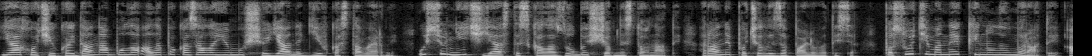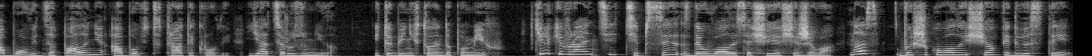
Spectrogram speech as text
Я, хоч і в кайдана була, але показала йому, що я не дівка з таверни. Усю ніч я стискала зуби, щоб не стогнати. Рани почали запалюватися. По суті, мене кинули вмирати або від запалення, або від втрати крові. Я це розуміла. І тобі ніхто не допоміг? Тільки вранці ці пси здивувалися, що я ще жива. Нас вишикували, щоб відвести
